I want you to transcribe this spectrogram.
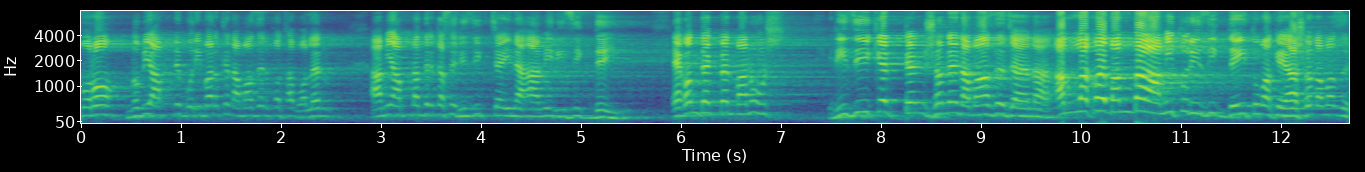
পড়ো। নবী, আপনি পরিবারকে নামাজের কথা বলেন। আমি আপনাদের কাছে রিজিক চাই না, আমি রিজিক দেই। এখন দেখবেন মানুষ রিজিকের টেনশনে নামাজে যায় না। আল্লাহ কয়, বান্দা, আমি তো রিজিক দেই তোমাকে, আসো নামাজে।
